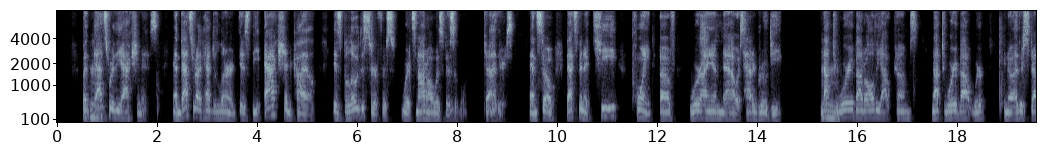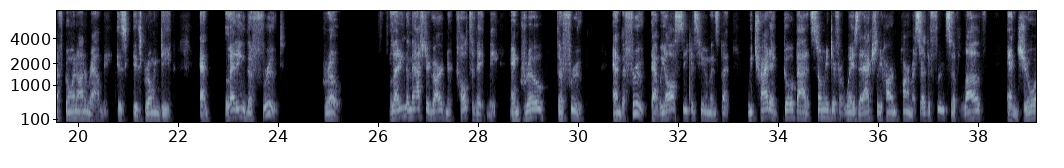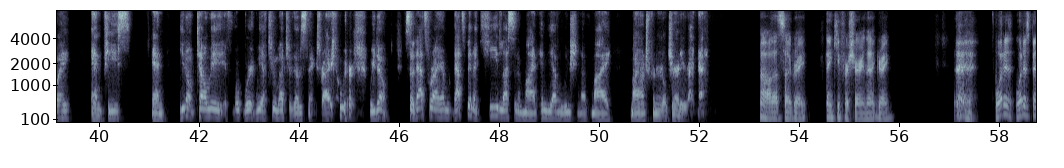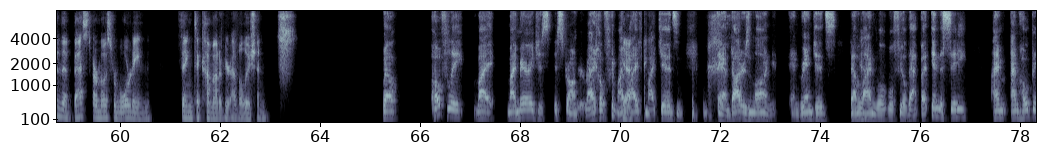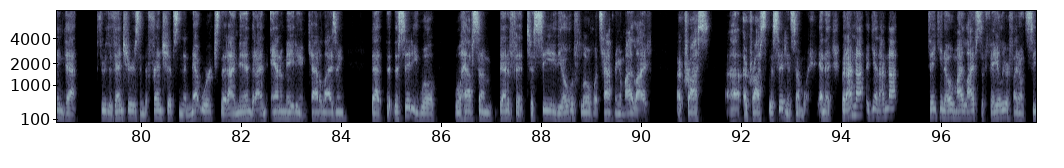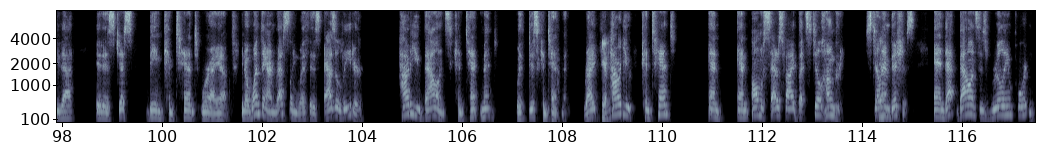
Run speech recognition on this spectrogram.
But mm-hmm. that's where the action is. And that's what I've had to learn is the action, Kyle, is below the surface where it's not always visible to others. And so that's been a key point of where I am now is how to grow deep, not mm. to worry about all the outcomes, not to worry about where, you know, other stuff going on around me is, is growing deep and letting the fruit grow, letting the master gardener cultivate me and grow the fruit and the fruit that we all seek as humans, but we try to go about it so many different ways that actually harm, harm us are the fruits of love and joy and peace. And you don't tell me if we're, we have too much of those things, right? we're, we don't. So that's where I am. That's been a key lesson of mine in the evolution of my my entrepreneurial journey right now. Oh, that's so great. Thank you for sharing that, Greg. what is what has been the best or most rewarding thing to come out of your evolution? Well, hopefully my my marriage is is stronger, right? Hopefully my yeah. wife and my kids and and daughters-in-law and, and grandkids down the yeah. line will will feel that. But in the city, I'm I'm hoping that through the ventures and the friendships and the networks that I'm in, that I'm animating and catalyzing, that the, the city will will have some benefit to see the overflow of what's happening in my life across uh, across the city in some way. And it, but I'm not again. I'm not thinking, oh, my life's a failure if I don't see that. It is just being content where I am. You know, one thing I'm wrestling with is as a leader, how do you balance contentment with discontentment? Right? Yeah. How are you content and and almost satisfied, but still hungry, still yeah. ambitious? And that balance is really important.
